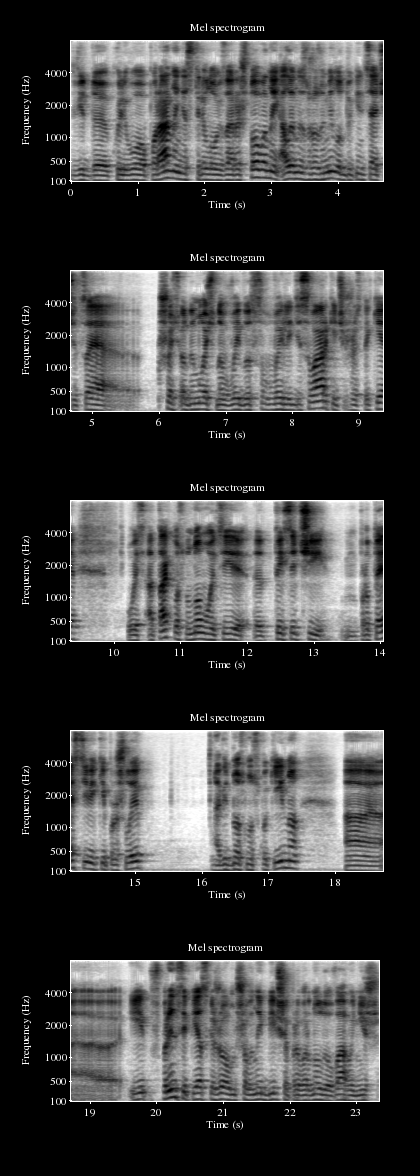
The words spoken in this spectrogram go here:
від е, кульового поранення, стрілок заарештований, але не зрозуміло до кінця, чи це е, щось одиночно в вигляді сварки, чи щось таке. Ось, а так, в основному, ці тисячі протестів, які пройшли відносно спокійно. А, і, в принципі, я скажу вам, що вони більше привернули увагу, ніж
